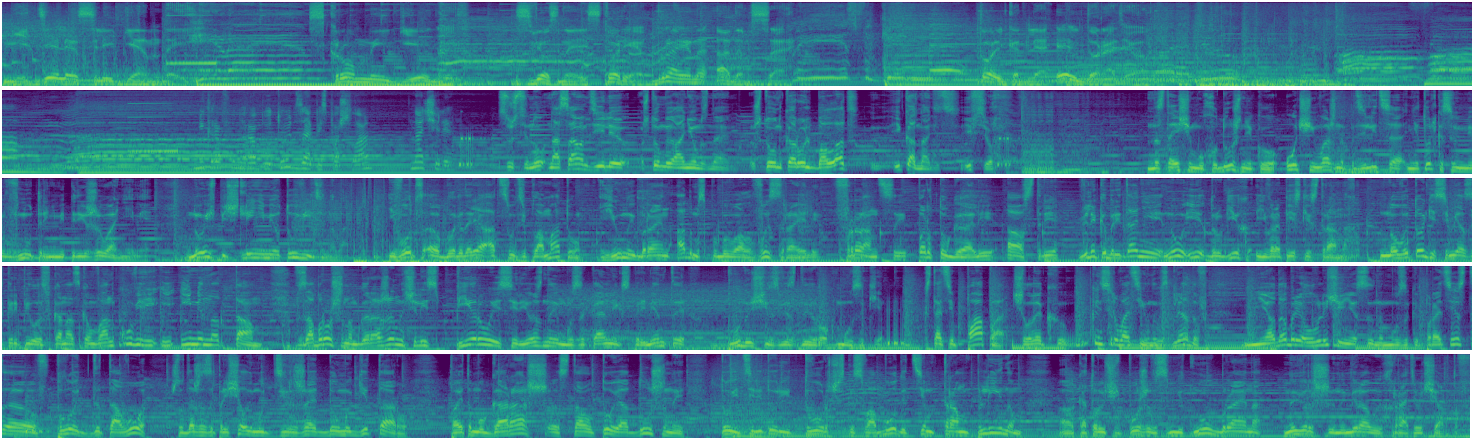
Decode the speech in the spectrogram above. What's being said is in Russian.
Неделя с легендой. Скромный гений. Звездная история Брайана Адамса. Только для Эльдо Радио. Микрофоны работают, запись пошла. Начали. Слушайте, ну на самом деле, что мы о нем знаем? Что он король баллад и канадец, и все. Настоящему художнику очень важно поделиться не только своими внутренними переживаниями, но и впечатлениями от увиденного. И вот, э, благодаря отцу-дипломату, юный Брайан Адамс побывал в Израиле, Франции, Португалии, Австрии, Великобритании, ну и других европейских странах. Но в итоге семья закрепилась в канадском Ванкувере, и именно там, в заброшенном гараже, начались первые серьезные музыкальные эксперименты будущей звезды рок-музыки. Кстати, папа, человек консервативных взглядов, не одобрял увлечение сына музыкой протеста вплоть до того, что даже запрещал ему держать дома гитару. Поэтому гараж стал той отдушиной, той территорией творческой свободы, тем трамплином, а, который чуть позже взметнул Брайана на вершины мировых радиочартов.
